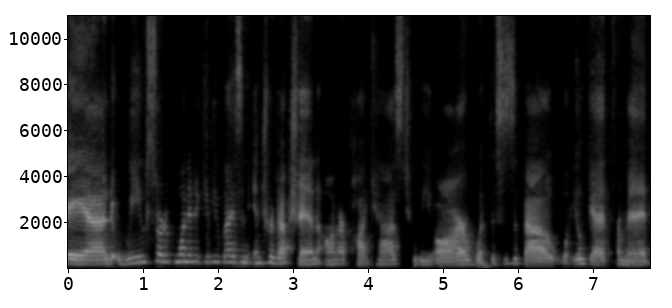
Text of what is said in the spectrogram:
And we sort of wanted to give you guys an introduction on our podcast, who we are, what this is about, what you'll get from it,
